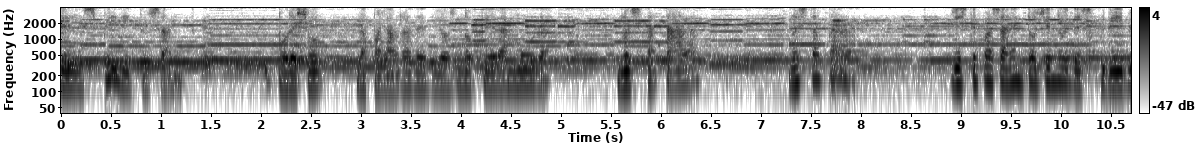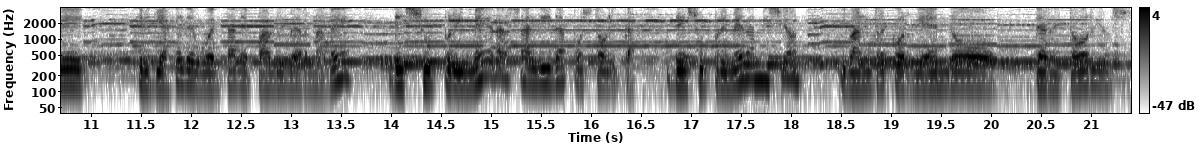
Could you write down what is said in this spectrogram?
del Espíritu Santo. Por eso la palabra de Dios no queda muda, no está atada, no está atada. Y este pasaje entonces nos describe el viaje de vuelta de Pablo y Bernabé, de su primera salida apostólica, de su primera misión. Y van recorriendo territorios,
